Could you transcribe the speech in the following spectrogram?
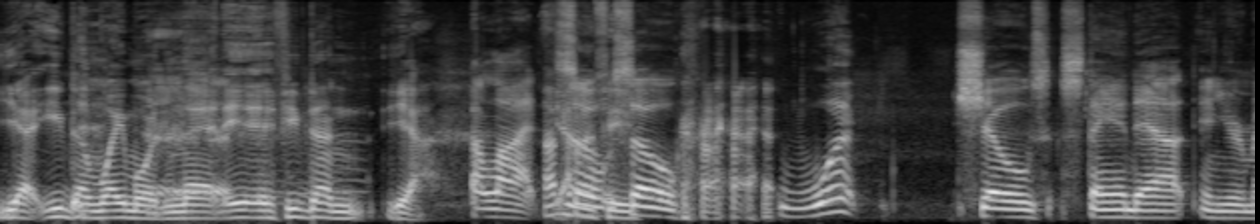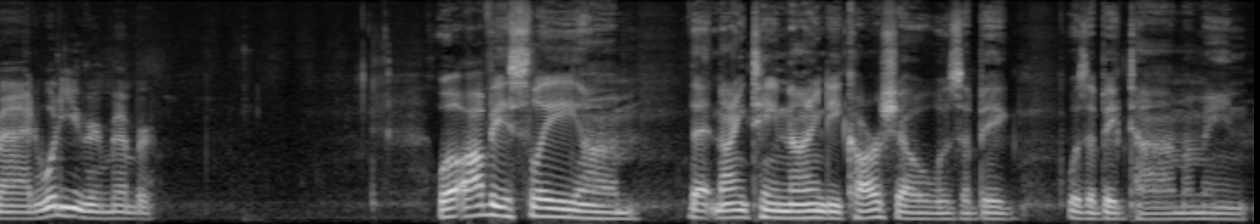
Yeah, you've done way more than that. If you've done, yeah, a lot. I've so done a few. so, what shows stand out in your mind? What do you remember? Well, obviously, um, that 1990 car show was a big was a big time. I mean,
